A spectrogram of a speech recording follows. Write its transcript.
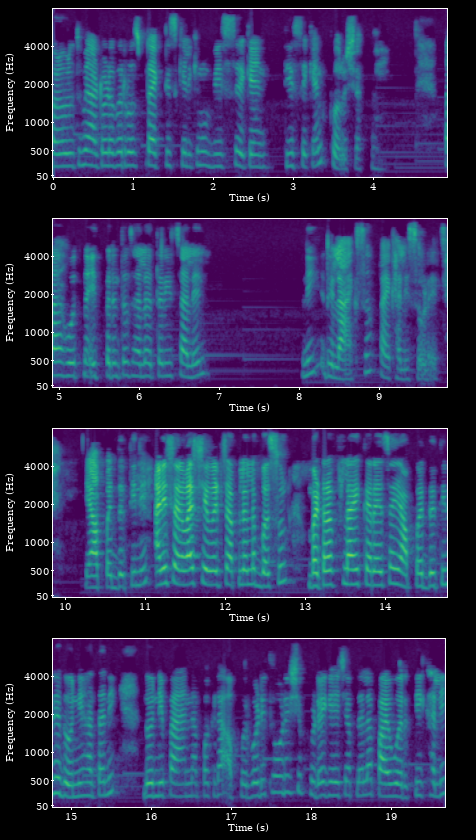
हळूहळू तुम्ही आठवड्याभर रोज प्रॅक्टिस केली की मग वीस सेकंड तीस सेकंड करू शकता. पाय होत नाही इथपर्यंत झालं तरी चालेल. आणि रिलॅक्स पाय खाली सोडायचं या पद्धतीने. आणि सर्वात शेवटचं आपल्याला बसून बटरफ्लाय करायचं या पद्धतीने दोन्ही हाताने दोन्ही पायांना पकडा. अप्पर बॉडी थोडीशी पुढे घ्यायची आपल्याला पाय वरती खाली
